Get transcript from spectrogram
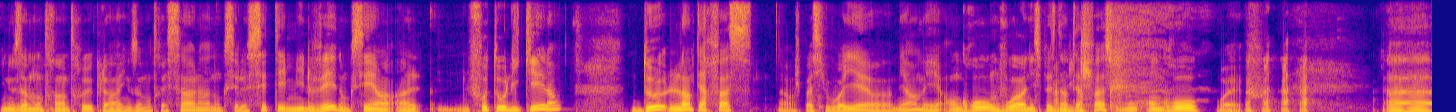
il nous a montré un truc là, il nous a montré ça là, donc c'est le CT1000V, donc c'est un, un- une photo leakée là de l'interface. Alors je sais pas si vous voyez euh, bien, mais en gros on voit une espèce d'interface où en gros, ouais. Euh,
